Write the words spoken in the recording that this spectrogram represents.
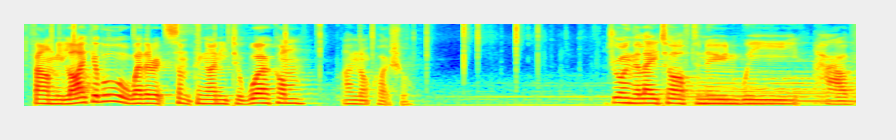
found me likable or whether it's something I need to work on, I'm not quite sure. During the late afternoon we have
